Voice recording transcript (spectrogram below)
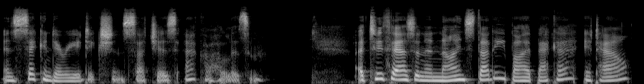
and secondary addictions such as alcoholism. A 2009 study by Bakker et al.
